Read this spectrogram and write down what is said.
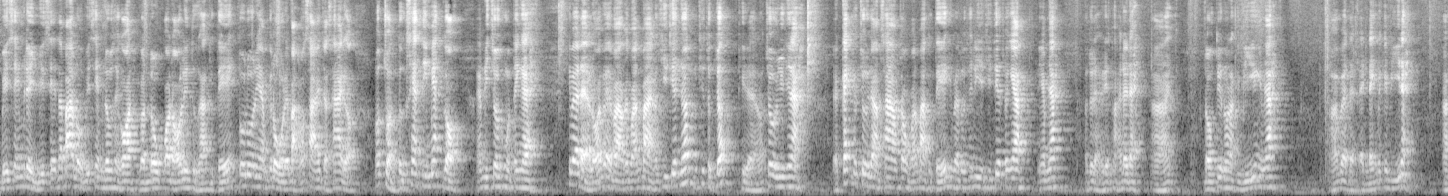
Bến xe mỹ đình, bến xe ra ba lộ, bến xe đâu sài gòn. Gần đâu, qua đó lên thử hàng thực tế. Tôi luôn em cái đồ này bảo nó sai, chả sai được. Nó chuẩn từng cm rồi. Em đi chơi không một tay nghề. Thế bây để nói về vào cái bán bài nó chi tiết nhất thiết thực chất thì để nó chơi như thế nào? Để cách nó chơi làm sao trong bán bài thực tế. Thì bây tôi sẽ đi chi tiết cho anh em. Anh em nhá, tôi để điện thoại đây này. Đấy. đầu tiên nó là cái ví anh em nhá. Đấy, về để đánh đánh với cái ví này. À,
